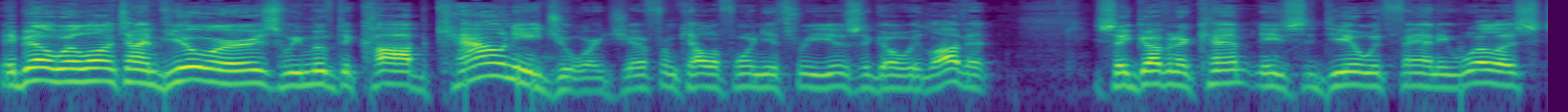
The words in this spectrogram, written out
Hey, Bill, we're longtime viewers. We moved to Cobb County, Georgia from California three years ago. We love it. You say Governor Kemp needs to deal with Fani Willis.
